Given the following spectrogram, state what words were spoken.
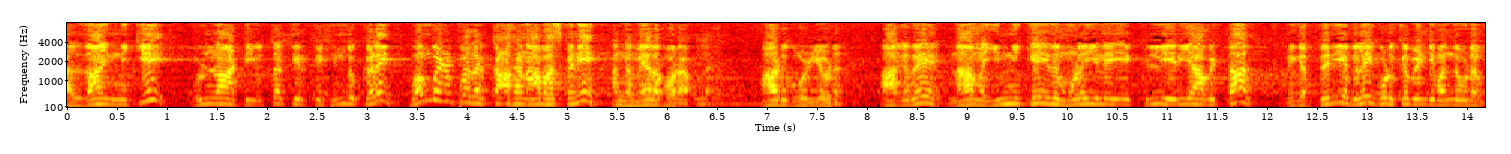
அதுதான் இன்னைக்கு உள்நாட்டு யுத்தத்திற்கு இந்துக்களை வம்பிழுப்பதற்காக நாபாஸ்கனி அங்க மேல போறாப்புல ஆடுகோழியோட. ஆகவே நாம இன்னைக்கே இது முளையிலேயே கிள்ளி எரியாவிட்டால் மிகப்பெரிய விலை கொடுக்க வேண்டி வந்துவிடும்.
